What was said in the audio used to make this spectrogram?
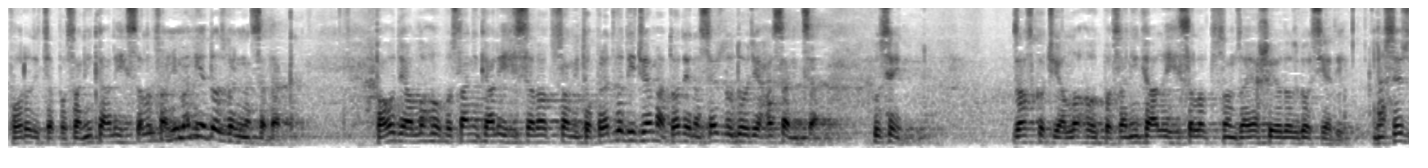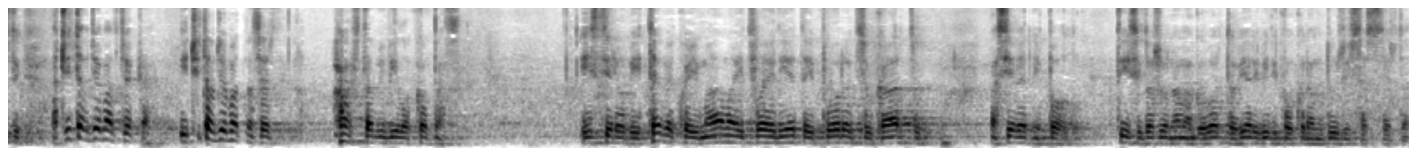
Porodica poslanika, alihi salacom, njima nije dozvoljena sadaka. Pa ode Allahov poslanika, alihi salacom, i to predvodi džemat, ode na seždu, dođe Hasanica, Husein, zaskoči Allahov poslanika, alihi salacom, zajaše i odozgo sjedi. Na seždi, a čitav džemat čeka, i čitav džemat na seždi. Ha, šta bi bilo kod nas? Istiro bi tebe koji mama i tvoje dijete i porodicu kartu na sjeverni pol. Ti si došao nama govoriti o vjeri, vidi koliko nam duži sa srdom.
